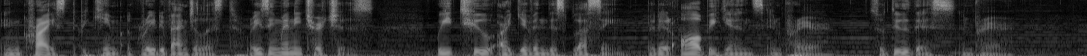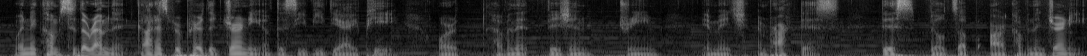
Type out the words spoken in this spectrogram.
In Christ became a great evangelist, raising many churches. We too are given this blessing, but it all begins in prayer. So do this in prayer. When it comes to the remnant, God has prepared the journey of the CVDIP, or Covenant Vision dream, image, and practice. This builds up our covenant journey.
